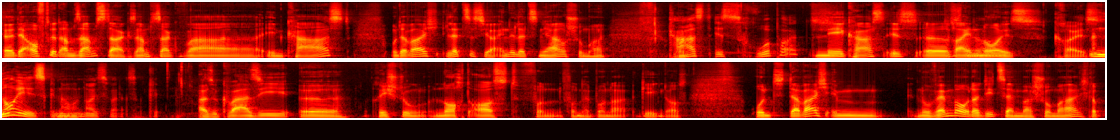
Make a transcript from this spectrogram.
Äh, der Auftritt am Samstag. Samstag war in Karst. Und da war ich letztes Jahr, Ende letzten Jahres schon mal. Karst und, ist Ruhrpott? Nee, Karst ist äh, Rhein-Neuss-Kreis. Neuss, genau. Neuss war das, okay. Also quasi äh, Richtung Nordost von, von der Bonner Gegend aus. Und da war ich im November oder Dezember schon mal. Ich glaube,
